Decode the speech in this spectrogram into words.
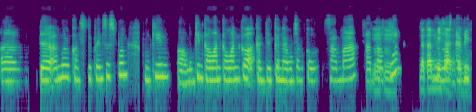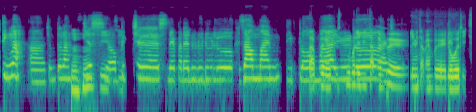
uh, the ano consequences pun mungkin uh, mungkin kawan-kawan kau akan terkena macam kau sama ataupun you Database lah. lost database. everything lah. Uh, contohlah Mhm. just Si- your pictures daripada dulu-dulu zaman Tak diploma apa, you semua boleh minta know. member. Boleh minta member, no worries.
